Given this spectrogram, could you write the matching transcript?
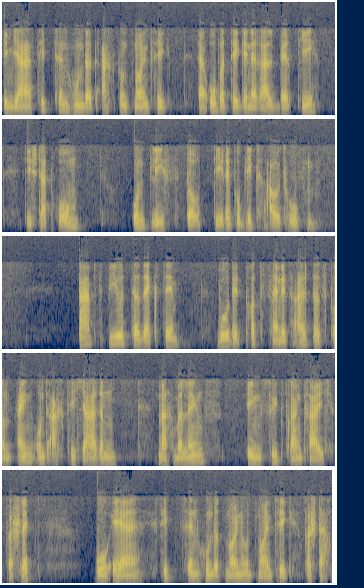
Im Jahr 1798 eroberte General Berthier die Stadt Rom und ließ dort die Republik ausrufen. Papst Pius VI. wurde trotz seines Alters von 81 Jahren nach Valence in Südfrankreich verschleppt wo er 1799 verstarb.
